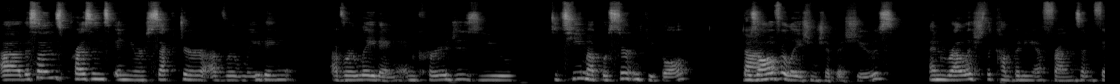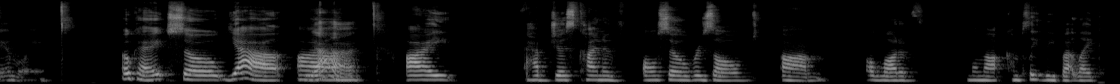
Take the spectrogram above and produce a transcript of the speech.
Uh, the sun's presence in your sector of relating of relating encourages you to team up with certain people, Done. resolve relationship issues, and relish the company of friends and family. Okay, so yeah, um, Yeah. I have just kind of also resolved um a lot of well not completely but like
